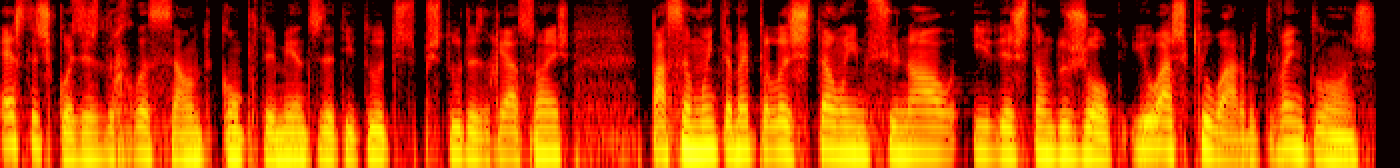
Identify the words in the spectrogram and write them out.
Estas coisas de relação, de comportamentos, de atitudes, de posturas, de reações, passa muito também pela gestão emocional e da gestão do jogo. E eu acho que o árbitro vem de longe.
